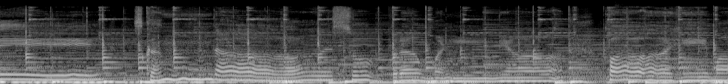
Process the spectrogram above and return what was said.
ते स्कन्दा सुब्रह्मण्या पाहि मा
